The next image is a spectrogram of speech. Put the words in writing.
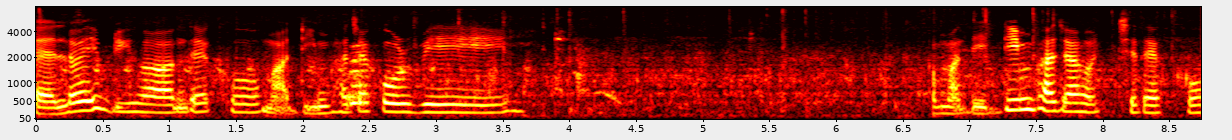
হ্যালো এভরিওয়ান দেখো মা ডিম ভাজা করবে। আমাদের ডিম ভাজা হচ্ছে দেখো।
